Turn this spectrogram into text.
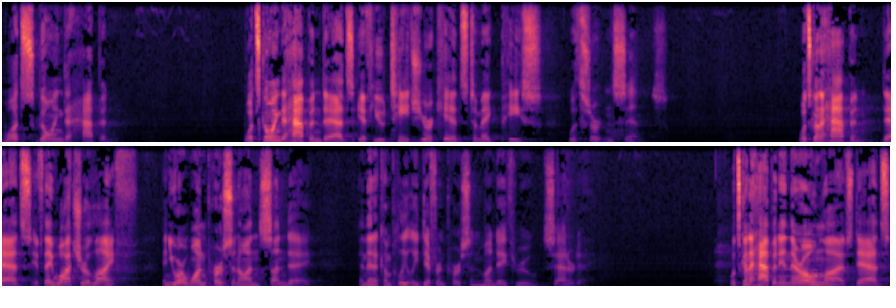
what's going to happen? What's going to happen, dads, if you teach your kids to make peace with certain sins? What's going to happen, dads, if they watch your life and you are one person on Sunday and then a completely different person Monday through Saturday? What's going to happen in their own lives, dads,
